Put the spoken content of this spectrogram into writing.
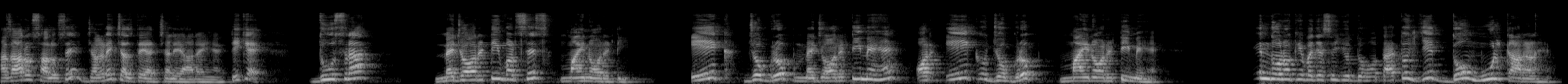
हज़ारों सालों से झगड़े चलते चले आ रहे हैं, ठीक है? दूसरा मेजॉरिटी वर्सेस माइनॉरिटी एक जो ग्रुप मेजोरिटी में है और एक जो ग्रुप माइनॉरिटी में है। इन दोनों की वजह से युद्ध होता है। तो ये दो मूल कारण हैं।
